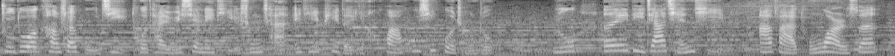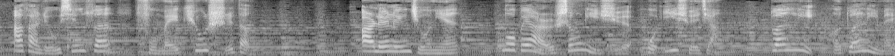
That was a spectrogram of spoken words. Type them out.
诸多抗衰补剂脱胎于线粒体生产 ATP 的氧化呼吸过程中，如 NAD 加前体、阿法酮戊二酸、阿法硫辛酸、辅酶 Q 十等。二零零九年，诺贝尔生理学或医学奖，端粒和端粒酶。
